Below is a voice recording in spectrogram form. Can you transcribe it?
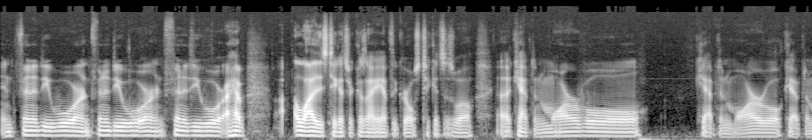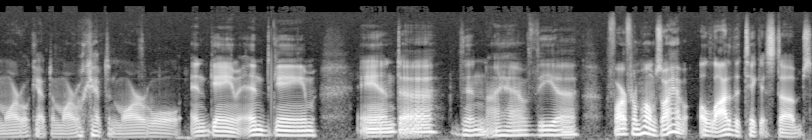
Infinity War, Infinity War, Infinity War. I have a lot of these tickets are because I have the girls' tickets as well. Uh, Captain Marvel, Captain Marvel, Captain Marvel, Captain Marvel, Captain Marvel, Endgame, Endgame, and uh, then I have the uh, Far From Home. So I have a lot of the ticket stubs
